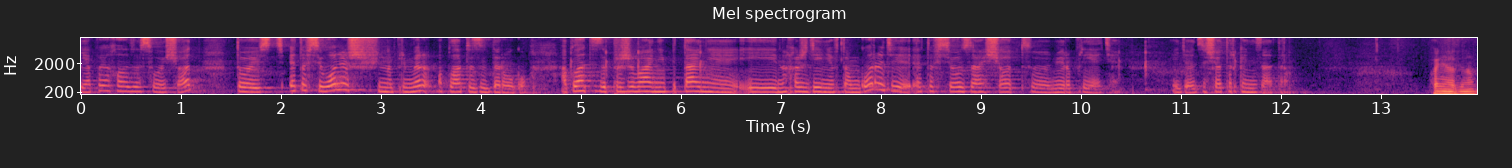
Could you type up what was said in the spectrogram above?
Я поехала за свой счет. То есть это всего лишь, например, оплата за дорогу. Оплата за проживание, питание и нахождение в том городе, это все за счет э, мероприятия идет, за счет организаторов. Понятно.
